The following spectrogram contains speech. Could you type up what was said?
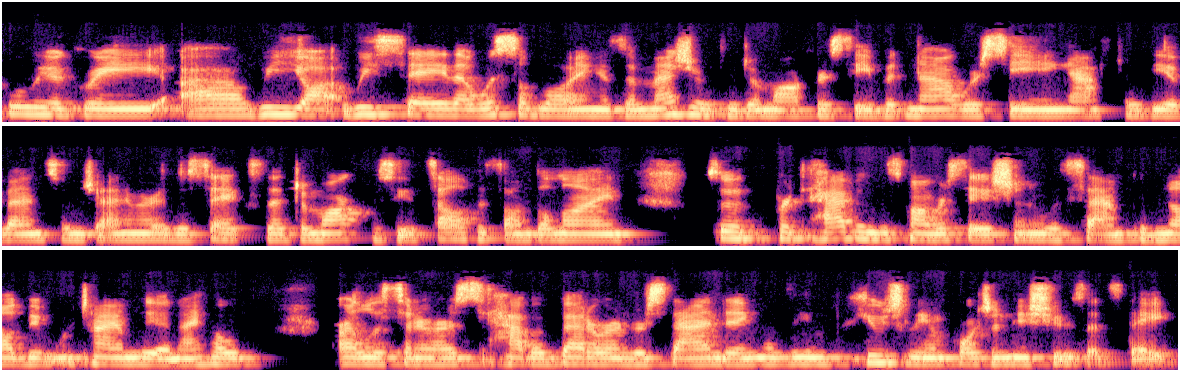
fully agree. Uh, we uh, we say that whistleblowing is a measure to democracy, but now we're seeing after the events on January the sixth that democracy itself is on the line. So, having this conversation with Sam could not be more timely, and I hope our listeners have a better understanding of the hugely important issues at stake.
